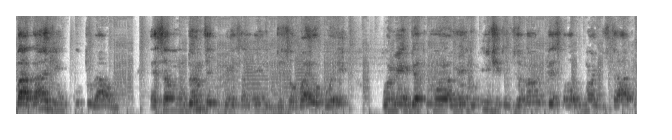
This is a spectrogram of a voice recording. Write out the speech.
bagagem cultural, essa mudança de pensamento de só vai ocorrer por meio de aprimoramento institucional desse dos magistrados,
